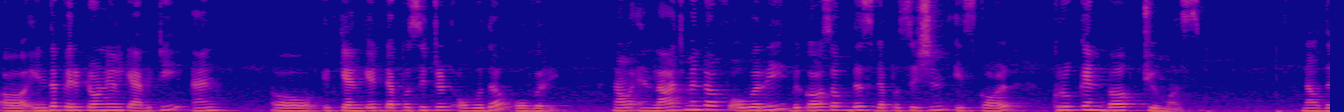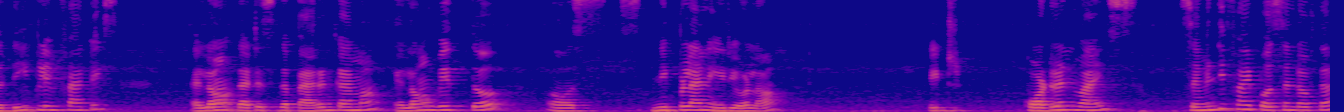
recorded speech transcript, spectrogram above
uh, in the peritoneal cavity and uh, it can get deposited over the ovary. Now enlargement of ovary because of this deposition is called Krukenberg tumors. Now the deep lymphatics along that is the parenchyma along with the uh, nipple and areola it quadrant wise 75% of the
